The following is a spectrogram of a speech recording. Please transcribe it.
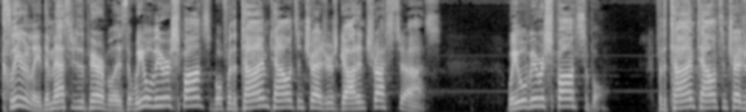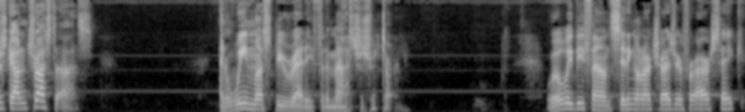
Clearly, the message of the parable is that we will be responsible for the time, talents, and treasures God entrusts to us. We will be responsible for the time, talents, and treasures God entrusts to us. And we must be ready for the Master's return. Will we be found sitting on our treasure for our sake,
